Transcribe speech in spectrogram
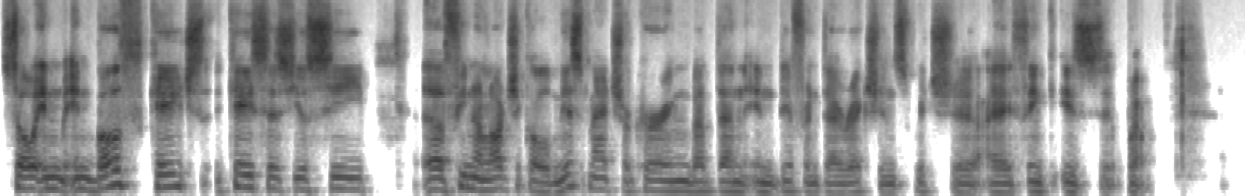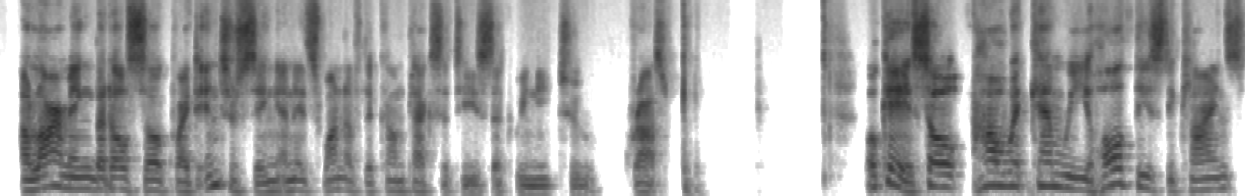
So in, in both case, cases, you see a phenological mismatch occurring, but then in different directions, which uh, I think is, uh, well, alarming, but also quite interesting. And it's one of the complexities that we need to grasp. Okay, so how can we halt these declines?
